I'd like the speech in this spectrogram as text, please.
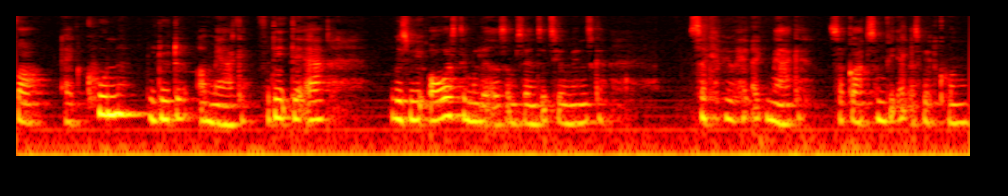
for at kunne lytte og mærke. Fordi det er, hvis vi er overstimuleret som sensitive mennesker, så kan vi jo heller ikke mærke så godt, som vi ellers ville kunne.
